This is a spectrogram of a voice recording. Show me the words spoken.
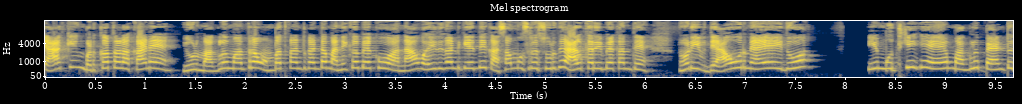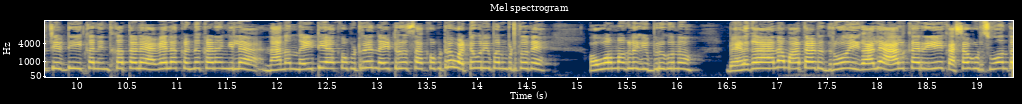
ಯಾಕೆ ಹಿಂಗ್ ಬಡ್ಕೋತಾಳ ಕಾಣೆ? ಇವಳು ಮಗಳು ಮಾತ್ರ ಒಂಬತ್ತು ಗಂಟೆ ಗಂಟೆ ಮನಿಕಬೇಕು ನಾವು ಐದು ಗಂಟೆಗೆ ಎದ್ದು ಕಸ ಮುಸ್ರೆ ಸುರಿದು ಹಾಲು ಕರಿಬೇಕಂತೆ. ನೋಡಿ ಇದು ಯಾವ ನ್ಯಾಯ ಇದು? ಈ ಮುದುಕಿಗೆ ಮಗಳು ಪ್ಯಾಂಟು ಚಡ್ಡಿ ಈಗ ನಿಂತ್ಕೊತಾಳೆ, ಅವೆಲ್ಲ ಕಣ್ಣು ಕಾಣಂಗಿಲ್ಲ. ನಾನು ನೈಟಿ ಹಾಕೊಬಿಟ್ರೆ, ನೈಟ್ ಡ್ರೆಸ್ ಹಾಕೋಬಿಟ್ರೆ ಹೊಟ್ಟೆ ಉರಿ ಬಂದ್ಬಿಡ್ತದೆ. ಅವ್ವ ಮಗಳಿಗೆ ಇಬ್ರಿಗೂ ಬೆಳಗಾನ ಮಾತಾಡಿದ್ರು, ಈಗಾಗಲೇ ಹಾಲು ಕರಿ, ಕಸ ಗುಡ್ಸು ಅಂತ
